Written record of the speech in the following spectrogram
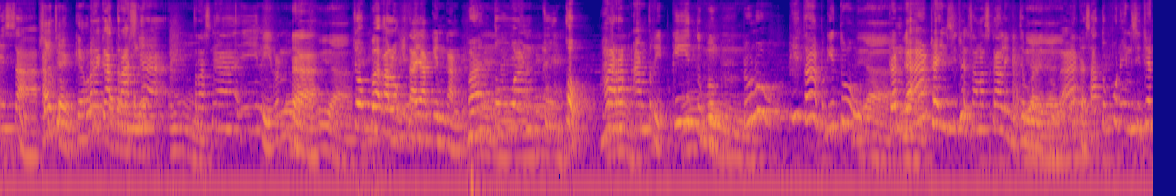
bisa Saya jengkel mereka trustnya. Hmm. trustnya ini rendah Iya. Coba kalau kita yakinkan bantuan cukup, harap antri, gitu bung. Dulu kita begitu Hmm. Iya, dan nggak iya. ada insiden sama sekali di Jember Iya, itu, iya, nggak iya. ada satupun insiden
